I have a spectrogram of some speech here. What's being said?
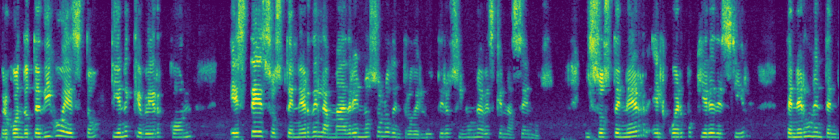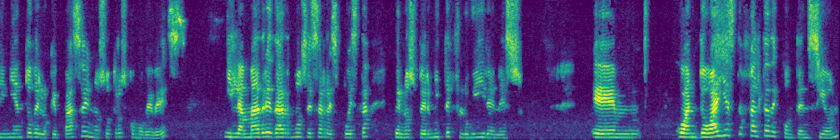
Pero cuando te digo esto, tiene que ver con este sostener de la madre, no solo dentro del útero, sino una vez que nacemos. Y sostener el cuerpo quiere decir tener un entendimiento de lo que pasa en nosotros como bebés y la madre darnos esa respuesta que nos permite fluir en eso. Em, cuando hay esta falta de contención,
